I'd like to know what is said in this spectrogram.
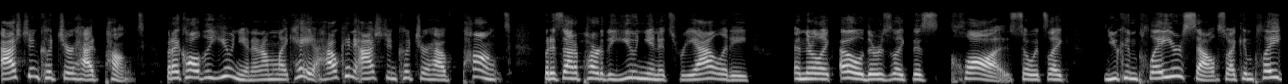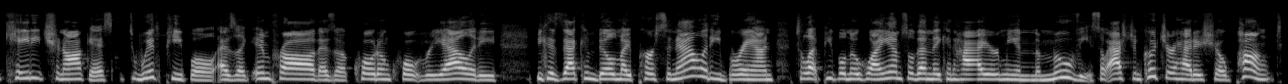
Ashton Kutcher had punked, but I called the union and I'm like, hey, how can Ashton Kutcher have punked but it's not a part of the union, it's reality. And they're like, oh, there's like this clause. So it's like, you can play yourself. So I can play Katie Chonacas with people as like improv, as a quote unquote reality, because that can build my personality brand to let people know who I am. So then they can hire me in the movie. So Ashton Kutcher had his show Punked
